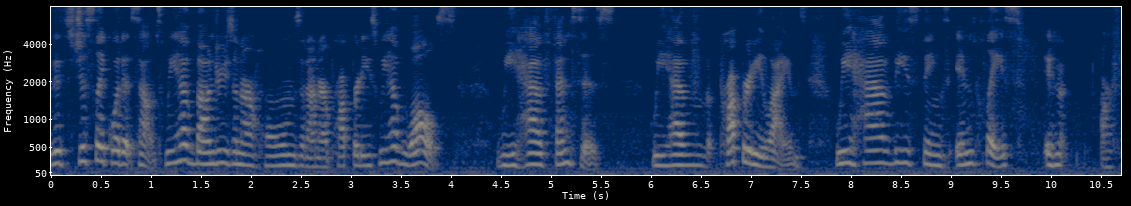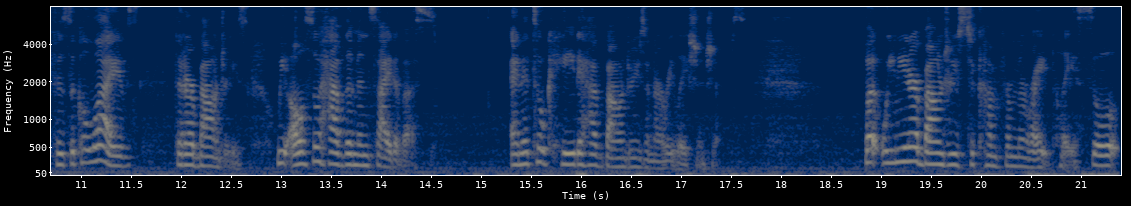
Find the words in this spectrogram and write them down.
It's just like what it sounds. We have boundaries in our homes and on our properties. We have walls. We have fences. We have property lines. We have these things in place in our physical lives that are boundaries. We also have them inside of us. And it's okay to have boundaries in our relationships. But we need our boundaries to come from the right place. So,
